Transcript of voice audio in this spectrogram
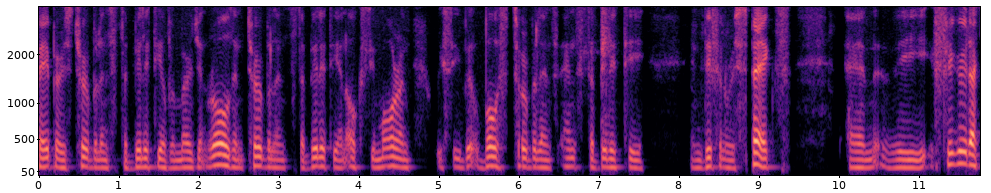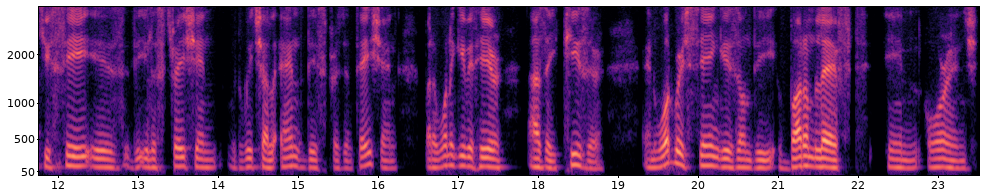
paper is Turbulent Stability of Emergent Roles and Turbulent Stability and Oxymoron. We see both turbulence and stability in different respects. And the figure that you see is the illustration with which I'll end this presentation, but I want to give it here as a teaser. And what we're seeing is on the bottom left in orange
